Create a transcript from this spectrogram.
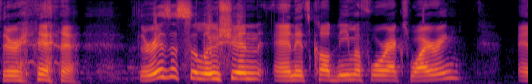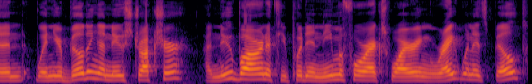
there, there is a solution, and it's called NEMA 4X wiring. And when you're building a new structure, a new barn, if you put in NEMA 4X wiring right when it's built,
